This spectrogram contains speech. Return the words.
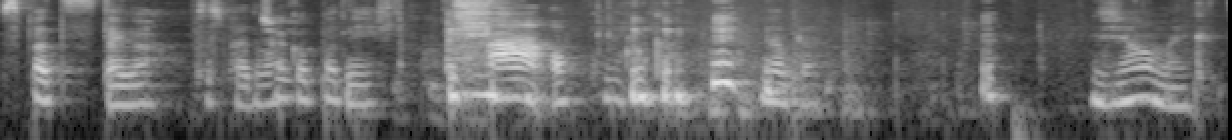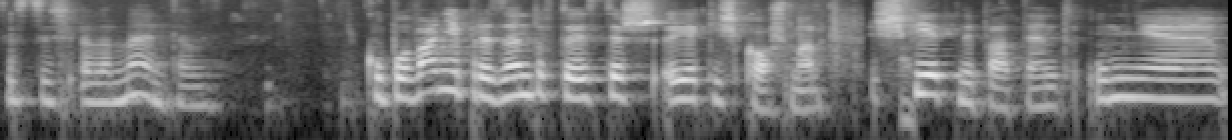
Spadł z tego. Co spadło? Trzeba go podnieść. A, o kurka. Dobra. Ziomek, ty jesteś elementem. Kupowanie prezentów to jest też jakiś koszmar. Świetny patent. U mnie,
